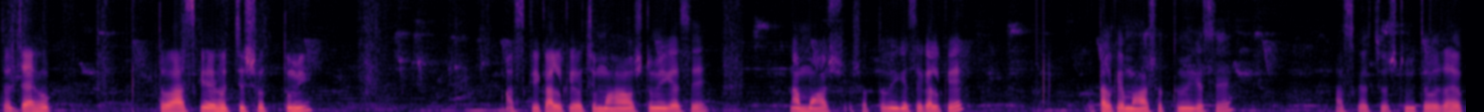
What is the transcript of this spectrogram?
তো যাই হোক, তো আজকে হচ্ছে সপ্তমী। আজকে কালকে হচ্ছে মহা অষ্টমী গেছে। না মহা সপ্তমী গেছে কালকে। কালকে মহা সপ্তমী গেছে। আজকে হচ্ছে অষ্টমী, তো যাই হোক।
